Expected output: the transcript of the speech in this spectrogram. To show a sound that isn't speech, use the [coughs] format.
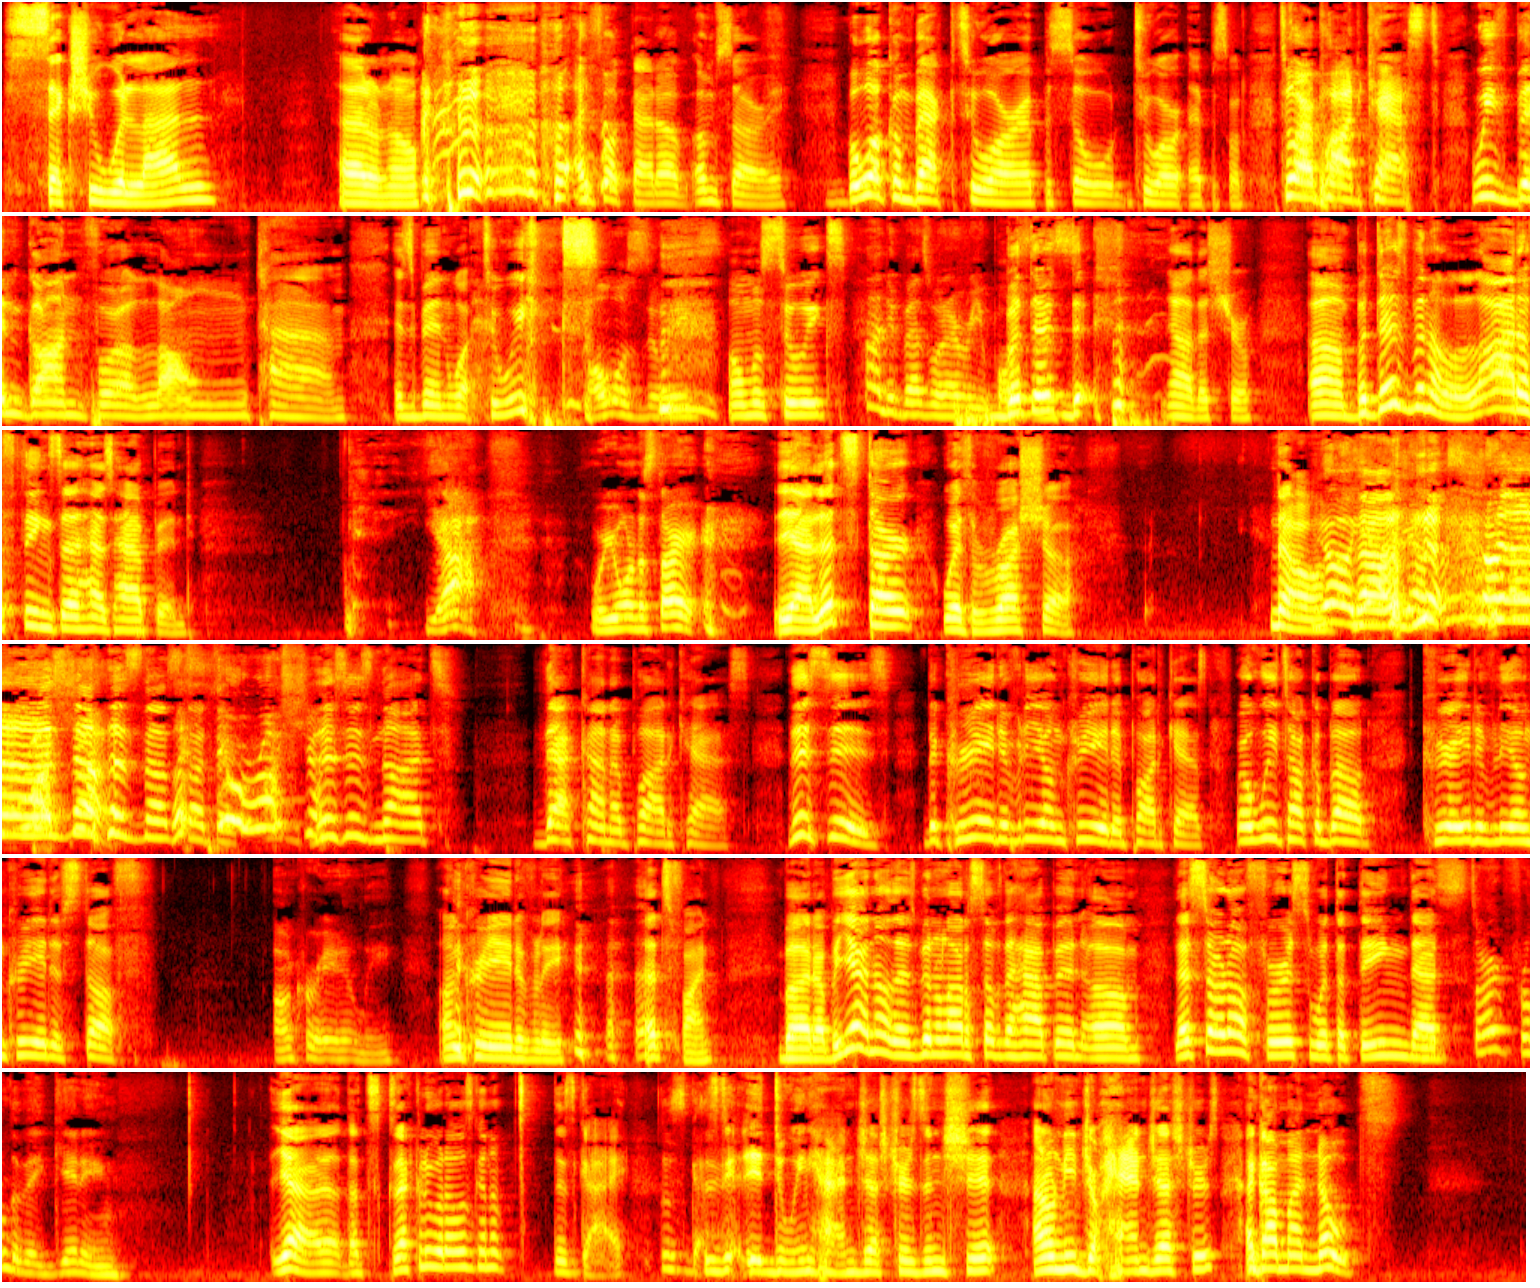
sexual? I don't know. [laughs] I fucked that up. I'm sorry. But welcome back to our episode, to our episode, to our podcast. We've been gone for a long time. It's been what, two weeks? [laughs] Almost two weeks. Almost two weeks. It depends whenever you post But there, this. th- no, [laughs] that's true. Um, but there's been a lot of things that has happened. yeah. Where you want to start? [laughs] Yeah, let's start with Russia. No, [laughs] No, no, yeah, no, yeah, let's no, with let's not, let's not Let's start do there. Russia. This is not that kind of podcast. This is the creatively uncreative podcast where we talk about creatively uncreative stuff. Uncreatively. uncreatively. [laughs] That's fine. But uh, but yeah, no, there's been a lot of stuff that happened. Um, let's start off first with the thing that Let's start from the beginning. yeah, that's exactly what I was gonna. This guy, This guy. This guy doing hand gestures and shit. I don't need your hand gestures. I got my notes.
